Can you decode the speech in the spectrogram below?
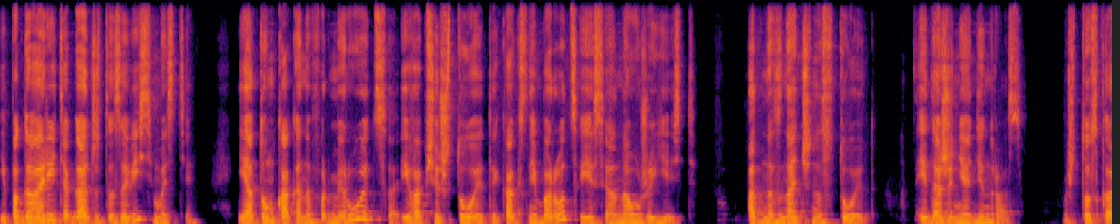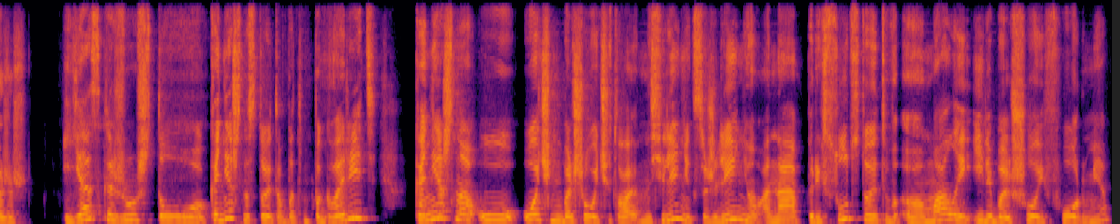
И поговорить о гаджетозависимости и о том, как она формируется, и вообще что это, и как с ней бороться, если она уже есть, однозначно стоит. И даже не один раз. Что скажешь? Я скажу, что, конечно, стоит об этом поговорить, Конечно, у очень большого числа населения, к сожалению, она присутствует в э, малой или большой форме.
